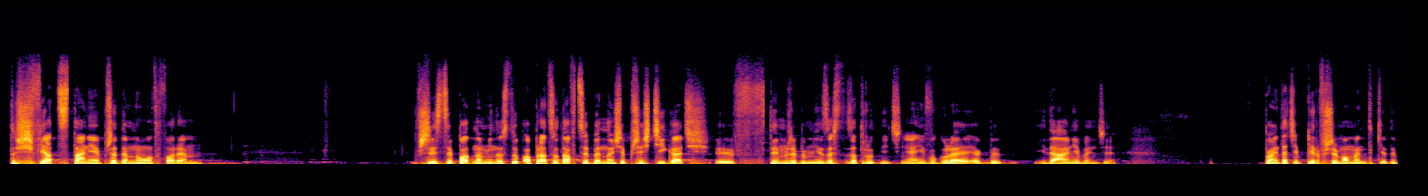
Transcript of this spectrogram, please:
to świat stanie przede mną otworem. Wszyscy padną mi do stóp, a pracodawcy będą się prześcigać y, w tym, żeby mnie zatrudnić, nie? I w ogóle jakby idealnie będzie. Pamiętacie pierwszy moment, kiedy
